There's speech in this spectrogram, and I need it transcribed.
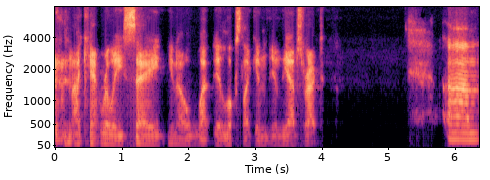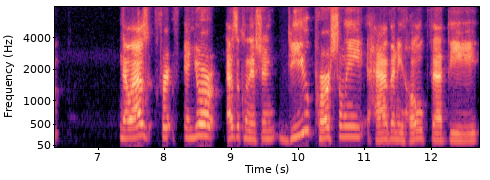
I can't really say, you know, what it looks like in, in the abstract. Um, now, as for in your as a clinician, do you personally have any hope that the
